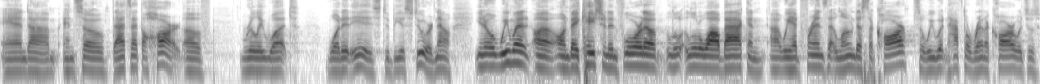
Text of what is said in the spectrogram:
And, um, and so that's at the heart of really what, what it is to be a steward. Now, you know, we went uh, on vacation in Florida a little, a little while back, and uh, we had friends that loaned us a car so we wouldn't have to rent a car, which was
